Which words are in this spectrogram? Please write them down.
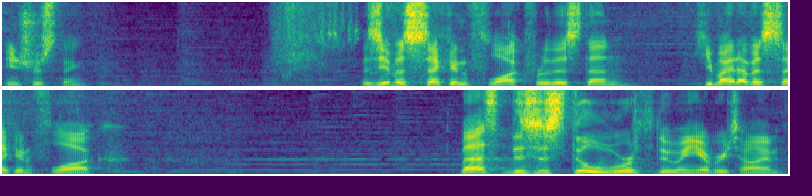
Interesting. Does he have a second flock for this, then? He might have a second flock. But that's, this is still worth doing every time.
